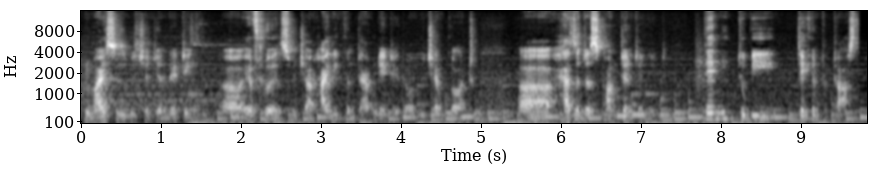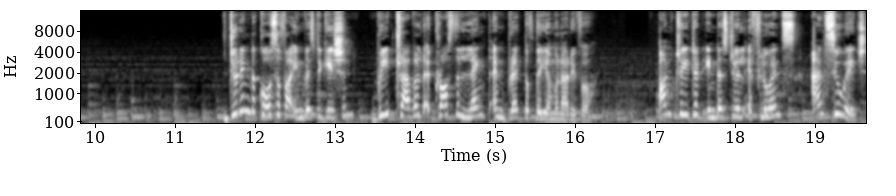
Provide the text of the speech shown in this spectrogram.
premises which are generating uh, effluents which are highly contaminated or which have got uh, hazardous content in it, they need to be taken to task. During the course of our investigation, we travelled across the length and breadth of the Yamuna River. Untreated industrial effluents and sewage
